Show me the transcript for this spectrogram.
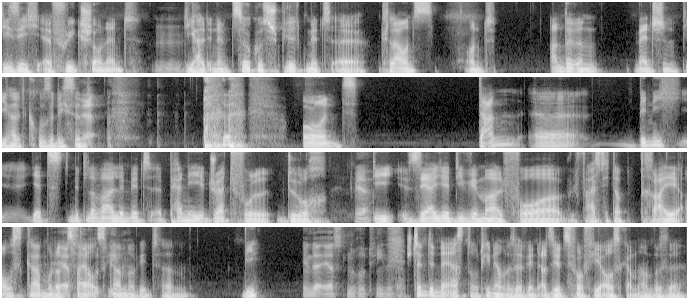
die sich äh, Freak Show nennt, die halt in einem Zirkus spielt mit äh, Clowns und anderen Menschen, die halt gruselig sind. Ja. Und dann äh, bin ich jetzt mittlerweile mit Penny Dreadful durch. Ja. Die Serie, die wir mal vor, ich weiß nicht, ich glaube, drei Ausgaben oder zwei Ausgaben Routine. erwähnt haben. Wie? In der ersten Routine. Stimmt, in der ersten Routine haben wir sie erwähnt. Also jetzt vor vier Ausgaben haben wir sie.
